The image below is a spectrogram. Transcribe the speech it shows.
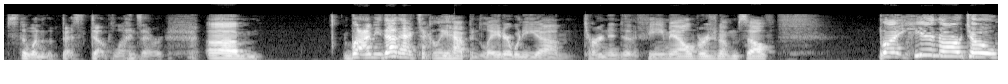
Still one of the best dub lines ever. Um, but I mean that technically happened later when he um turned into the female version of himself. But here Naruto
